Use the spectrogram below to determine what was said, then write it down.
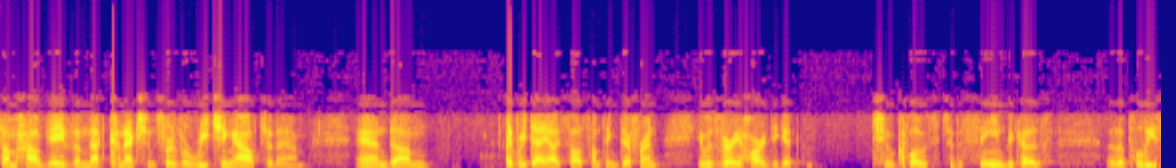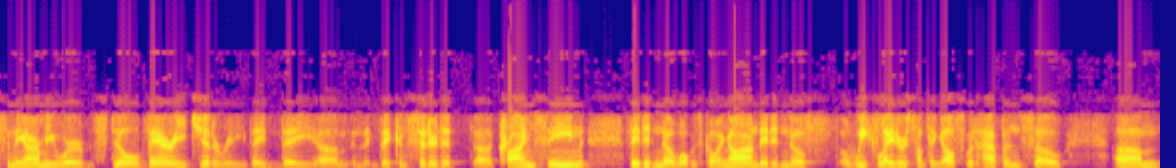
somehow gave them that connection, sort of a reaching out to them. And um, every day I saw something different. It was very hard to get too close to the scene because the police and the army were still very jittery. They they um, they considered it a crime scene. They didn't know what was going on. They didn't know if a week later something else would happen. So um,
